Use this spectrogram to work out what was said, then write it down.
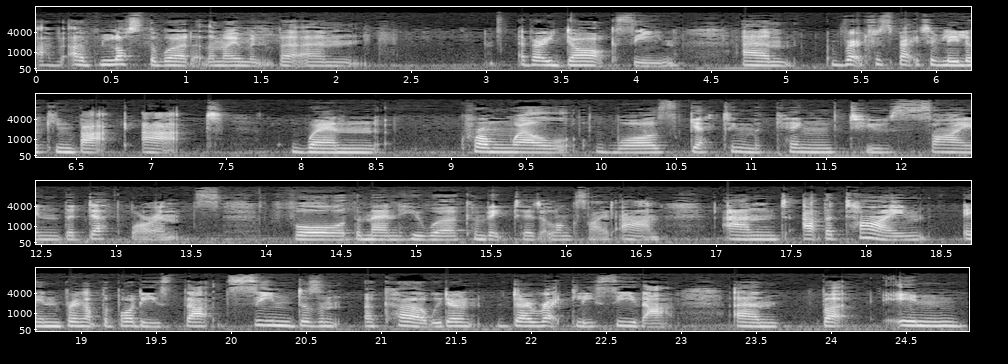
I've, I've, lost the word at the moment, but um, a very dark scene. Um, retrospectively, looking back at when Cromwell was getting the king to sign the death warrants for the men who were convicted alongside Anne. And at the time, in Bring Up the Bodies, that scene doesn't occur. We don't directly see that. Um, but in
